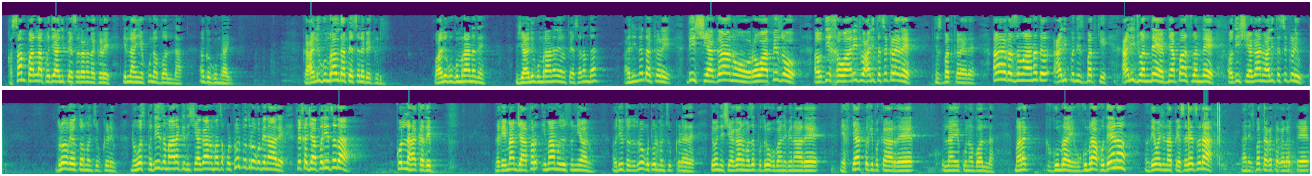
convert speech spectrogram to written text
قسم په الله په دې علي فیصله نه کړي الا ان يكون ضل هغه گمراهي که علي گمراه دا فیصله به کړي خو علي خو گمراه نه ده جالي گمراه نه ده نو فیصله هم ده علي نه ده کړي د شیاګانو روافضو او د خوارج علي ته څه کړي ده نسبت کړي ده هغه زمانہ د علي په نسبت کې علي ژوند ده ابن عباس ژوند ده او د شیاګانو علي ته څه کړي دروغ یې تور منسوب کړي نو اوس په دې زمانہ کې د شیعاګانو مزه خو ټول په دروغ بنا ده فقہ جعفری څه ده كلها کذب ځکه امام جعفر امام د سنیانو او دیو ته د دروغ ټول منسوب کړه ده دیونه شیعاګانو مذهب په دروغ باندې بنا ده احتیاط پکې پکار ده الا یکون ضل مانک گمراهي او گمراه خو دینه دیو جنا پیسې سره دا نسبت هغه ته غلط ده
